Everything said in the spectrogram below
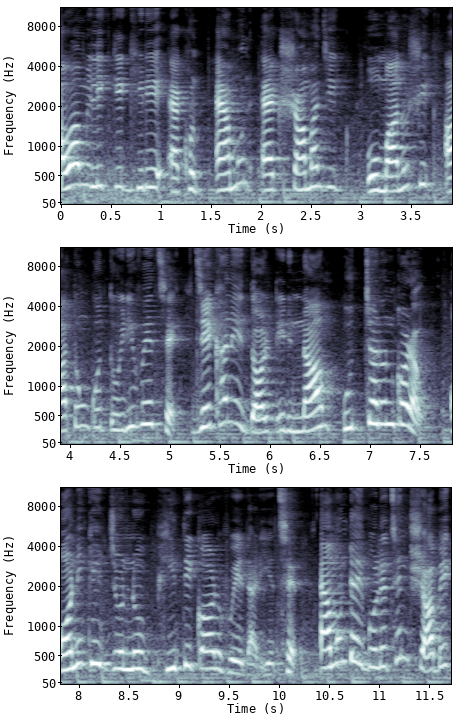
আওয়ামী লীগকে ঘিরে এখন এমন এক সামাজিক ও মানসিক আতঙ্ক তৈরি হয়েছে, যেখানে দলটির নাম উচ্চারণ করাও অনেকের জন্য ভীতিকর হয়ে দাঁড়িয়েছে। এমনটাই বলেছেন সাবেক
